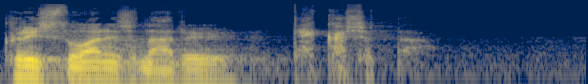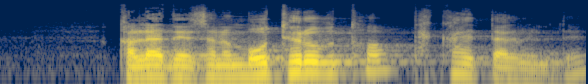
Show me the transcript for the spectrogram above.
그리스도 안에서 나를 택하셨다. 갈라디아서는 모태로부터 택하였다 그러는데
